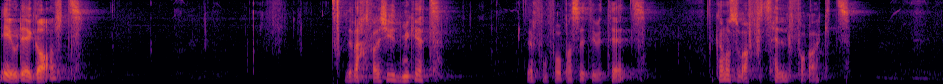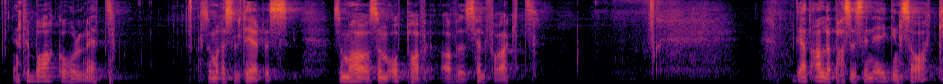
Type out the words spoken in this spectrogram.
er jo det galt. Det er i hvert fall ikke ydmykhet. Det er for passivitet. Det kan også være selvforakt. En tilbakeholdenhet som resulteres som har som opphav av selvforakt. Det at alle passer sin egen sak.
